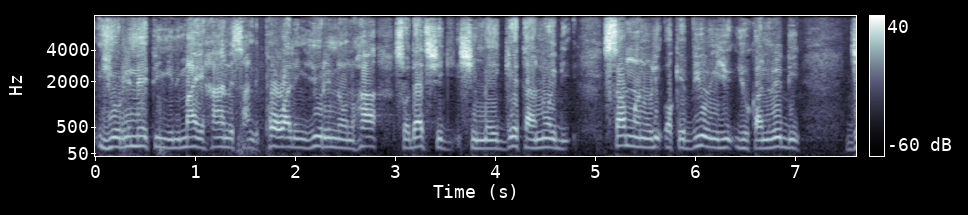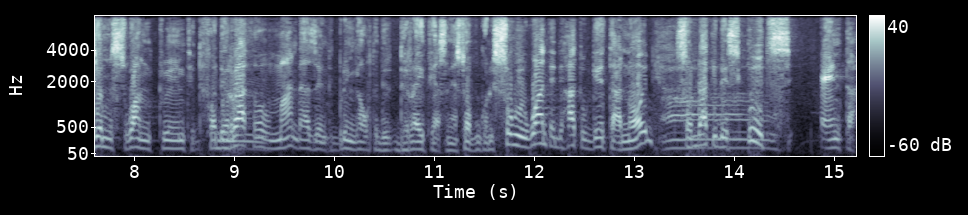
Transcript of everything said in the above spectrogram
urinating in my hands and pouring urine on her so that she she may get annoyed. Someone will, okay, viewing you, you can read James 1.20. For the wrath of man doesn't bring out the, the righteousness of God. So we wanted her to get annoyed so that the spirits enter.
